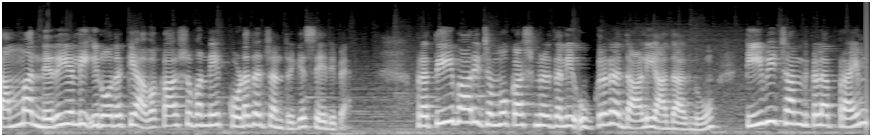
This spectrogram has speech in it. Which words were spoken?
ತಮ್ಮ ನೆರೆಯಲ್ಲಿ ಇರೋದಕ್ಕೆ ಅವಕಾಶವನ್ನೇ ಕೊಡದ ಜನರಿಗೆ ಸೇರಿವೆ. ಪ್ರತಿ ಬಾರಿ ಜಮ್ಮು ಕಾಶ್ಮೀರದಲ್ಲಿ ಉಗ್ರರ ದಾಳಿ ಆದಾಗಲೂ ಟಿವಿ ಚಾನೆಲ್ಗಳ ಪ್ರೈಮ್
